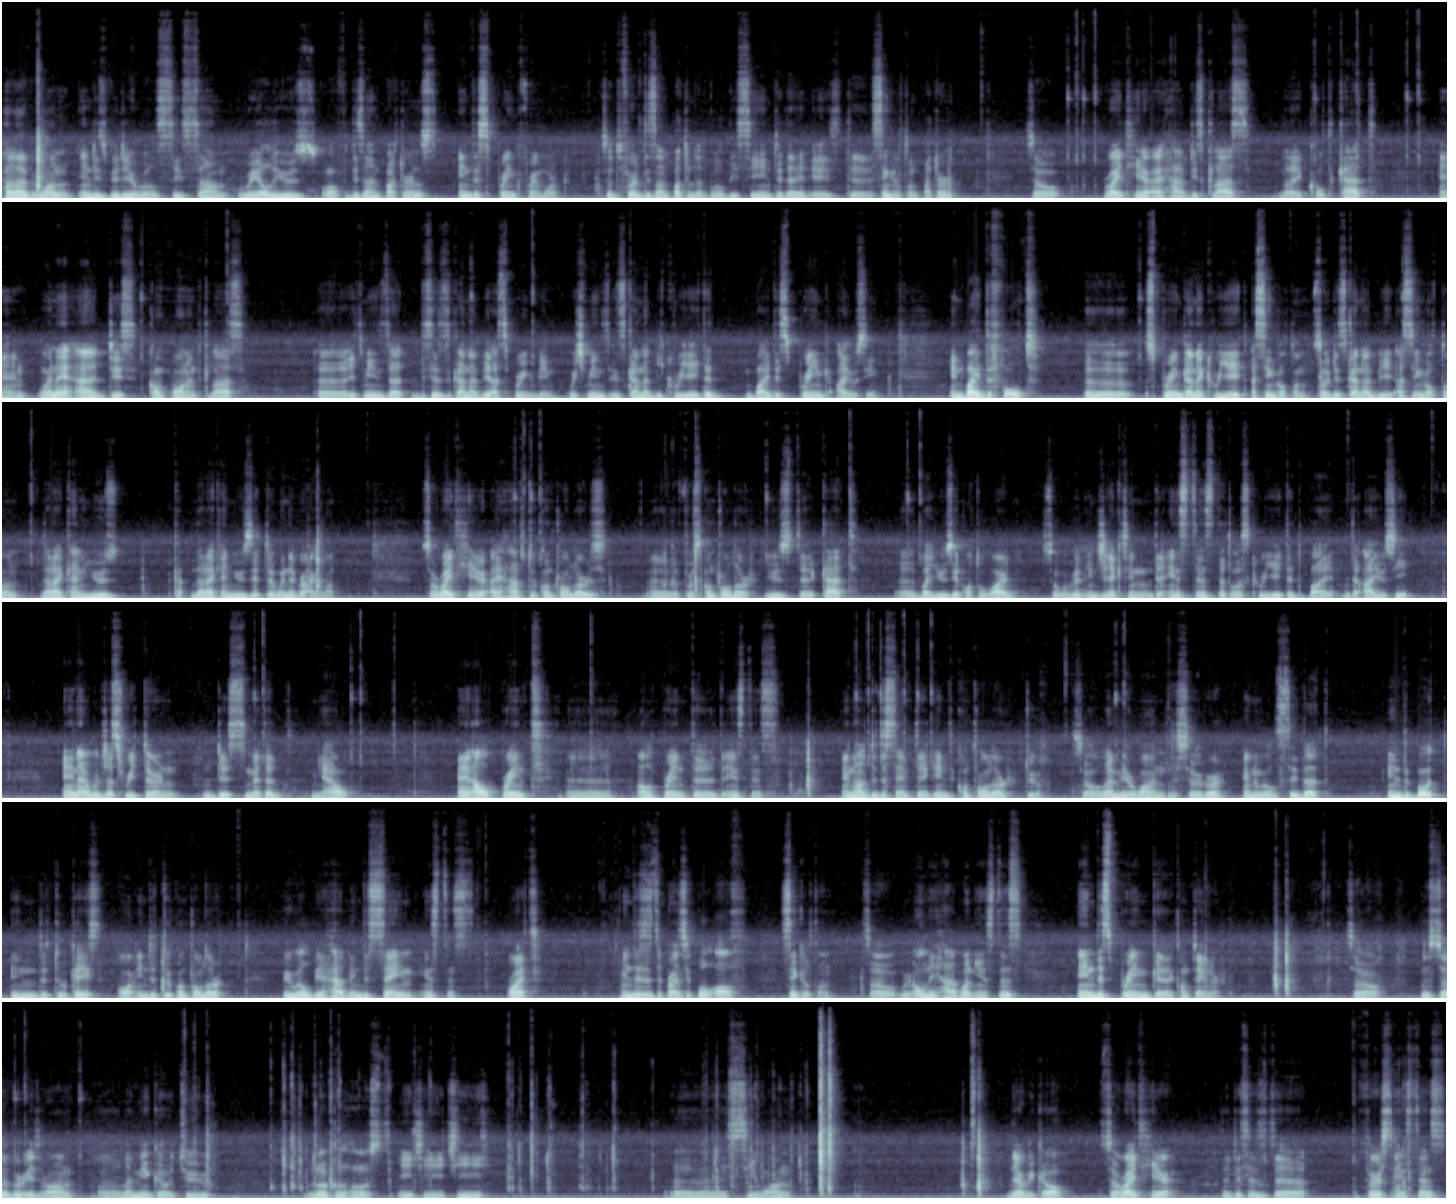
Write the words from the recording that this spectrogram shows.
Hello everyone, in this video we'll see some real use of design patterns in the Spring framework. So the first design pattern that we'll be seeing today is the singleton pattern. So right here I have this class that I called cat and when I add this component class uh, it means that this is gonna be a Spring Bean which means it's gonna be created by the Spring IOC and by default uh, Spring gonna create a singleton. So this gonna be a singleton that I can use that I can use it whenever I want. So right here I have two controllers. Uh, first controller use the cat uh, by using auto So we will inject in the instance that was created by the IOC. And I will just return this method meow and I'll print uh, I'll print uh, the instance and I'll do the same thing in the controller too so let me run the server and we'll see that in the both in the two case or in the two controller we will be having the same instance right? And this is the principle of singleton. So we only have one instance in the spring uh, container. So the server is run. Uh, let me go to localhost 8080 uh, c1 there we go so right here so this is the first instance.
